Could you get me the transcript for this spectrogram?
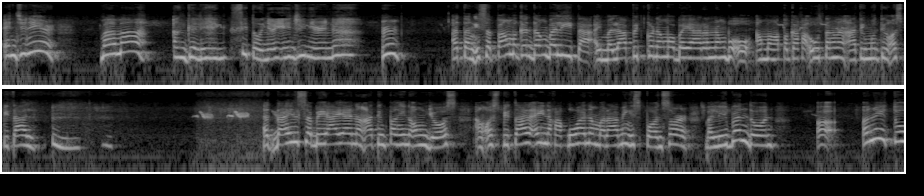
Engineer! Mama! Ang galing, si Tonya ay engineer na. Mm. At ang isa pang magandang balita ay malapit ko nang mabayaran ng buo ang mga pagkakautang ng ating munting ospital. Mm. At dahil sa biyaya ng ating Panginoong Diyos, ang ospital ay nakakuha ng maraming sponsor. Maliban doon, ah, ano ito?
